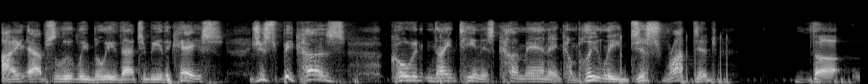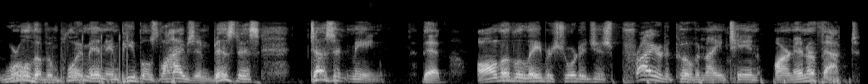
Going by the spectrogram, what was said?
I absolutely believe that to be the case. Just because COVID 19 has come in and completely disrupted the world of employment and people's lives and business doesn't mean that all of the labor shortages prior to COVID 19 aren't in effect.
